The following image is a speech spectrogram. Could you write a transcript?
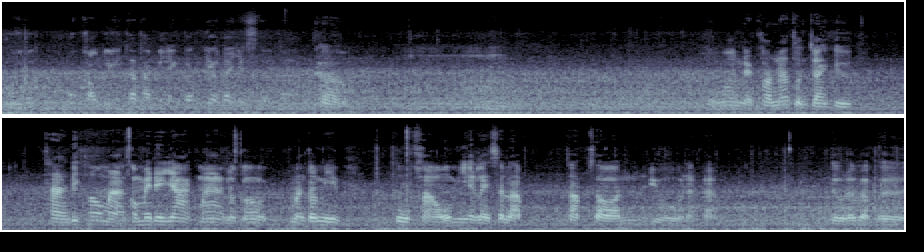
ภูภูเขานี้ถ้าทำเป็นแหล่งท่องเที่ยวได้จะสวยมากครับ เพราะว่าเนี่ยความน่าสนใจคือ ทางที่เข้ามาก็ไม่ได้ยากมาก แล้วก็มันก็มีภูเขามีอะไรสลับซับซ้อนอยู่นะครับ ดูแล้วแบบเออ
